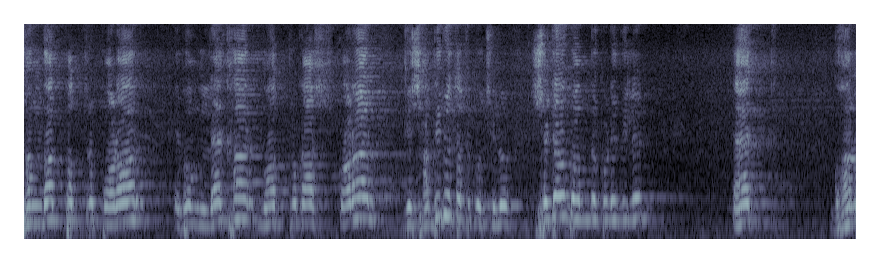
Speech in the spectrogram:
সংবাদপত্র পড়ার এবং লেখার মত প্রকাশ করার যে স্বাধীনতাটুকু ছিল, সেটাও বন্ধ করে দিলেন। এক ঘন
